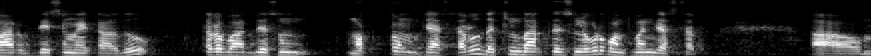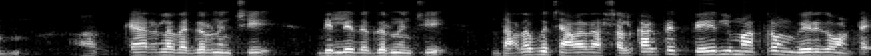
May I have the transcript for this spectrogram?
భారతదేశమే కాదు ఉత్తర భారతదేశం మొత్తం చేస్తారు. దక్షిణ భారతదేశంలో కూడా కొంతమంది చేస్తారు. కేరళ దగ్గర నుంచి ఢిల్లీ దగ్గర నుంచి దాదాపుగా చాలా రాష్ట్రాలు. కాకపోతే పేర్లు మాత్రం వేరుగా ఉంటాయి.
